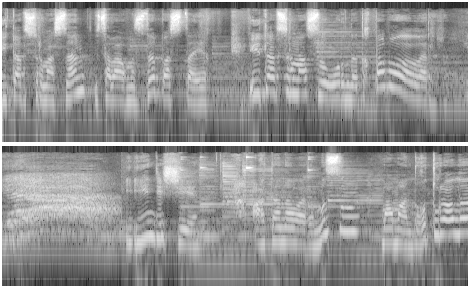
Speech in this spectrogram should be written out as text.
үй тапсырмасынан сабағымызды бастайық. Үй тапсырмасын орындадық па балалар? Иә! Ендеше ата аналарымыздың мамандығы туралы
